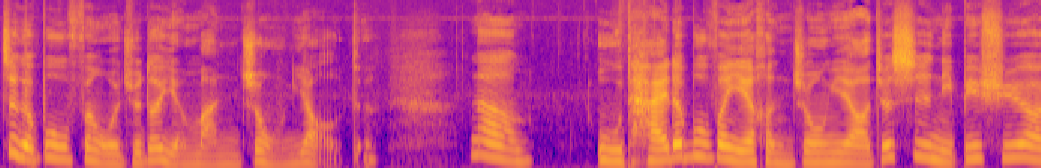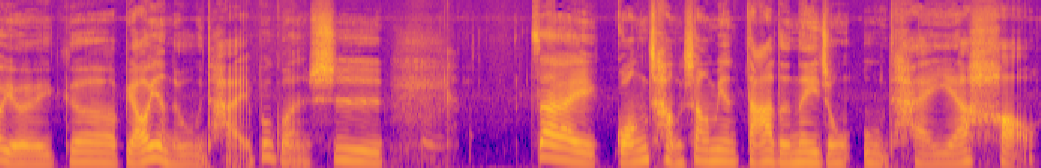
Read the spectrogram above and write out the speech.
这个部分我觉得也蛮重要的。那舞台的部分也很重要，就是你必须要有一个表演的舞台，不管是在广场上面搭的那种舞台也好，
